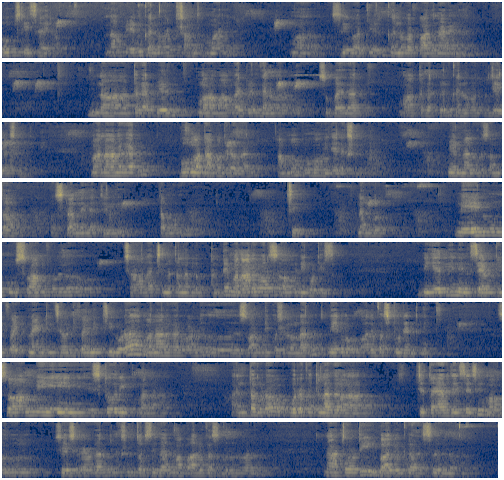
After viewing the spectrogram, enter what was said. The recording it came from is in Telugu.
ఓం శ్రీ సాయిరామ్ నా పేరు గన్నవరపు శాంతకుమారి. మా శ్రీవారి పేరు గన్నవరపు ఆదినారాయణ నా అత్తగారి పేరు మా మామగారి పేరు గన్నవరపు సుబ్బయ్య గారు. మా అత్తగారి పేరు గన్నవరపు జయలక్ష్మి మా నాన్నగారు భూమా దామోదరరావు గారు. అమ్మ భూమా విజయలక్ష్మి. మేము నలుగురు సంతానం ఫస్ట్ అన్నయ్య చెల్లి తమ్ముడు చెల్లి నలుగురు. నేను స్వామి గుడిలో చాలా చిన్నతనంలో అంటే మా నాన్నగారు స్వామి డివోటీస్ నియర్లీ నేను seventy five nineteen seventy five నుంచి కూడా మా నాన్నగారు వాళ్ళు స్వామి డివోషన్లో ఉన్నారు. నేను ఒక బాలిక స్టూడెంట్ని. స్వామి స్టోరీ మన అంతా కూడా బుర్రకథలాగా తయారు చేసేసి మా గురువులు శేషరావు గారు లక్ష్మీ తులసి గారు మా బాలికాస్ గురువు వాళ్ళు నాతోటి బాలిక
